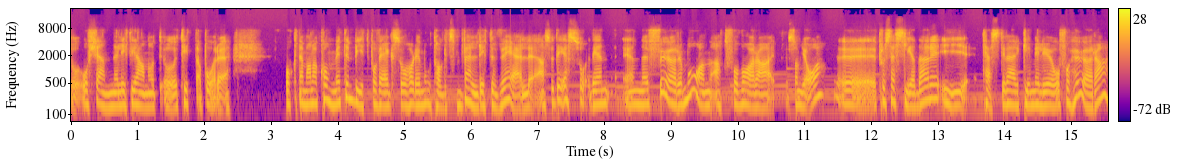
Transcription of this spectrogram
eh, och känner lite grann och, och tittar på det och när man har kommit en bit på väg så har det mottagits väldigt väl. Alltså det, är så, det är en, en förmån att få vara, som jag, processledare i test i verklig miljö och få höra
